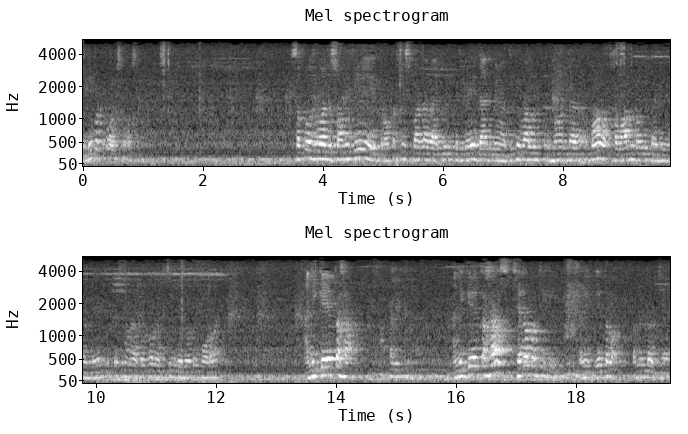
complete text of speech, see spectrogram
ఎన్ని పట్టుకోవాల్సిన అవసరం సపోజ్ వాళ్ళు స్వామికి ప్రాపర్టీస్ బాగా వాల్యూలు పెరిగాయి దాన్ని మేము అద్దెకి ఇవ్వాలనుకుంటున్నాం అంటే అమ్మా ఒక వారం రోజులు టైం ఇవ్వండి అని చెప్పేసి మన ఎక్కడికో వచ్చింది రోజు పోవడం అనికేత. అనికేత స్థిరమతి అని గీతలో పన్నెండో వచ్చాయి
